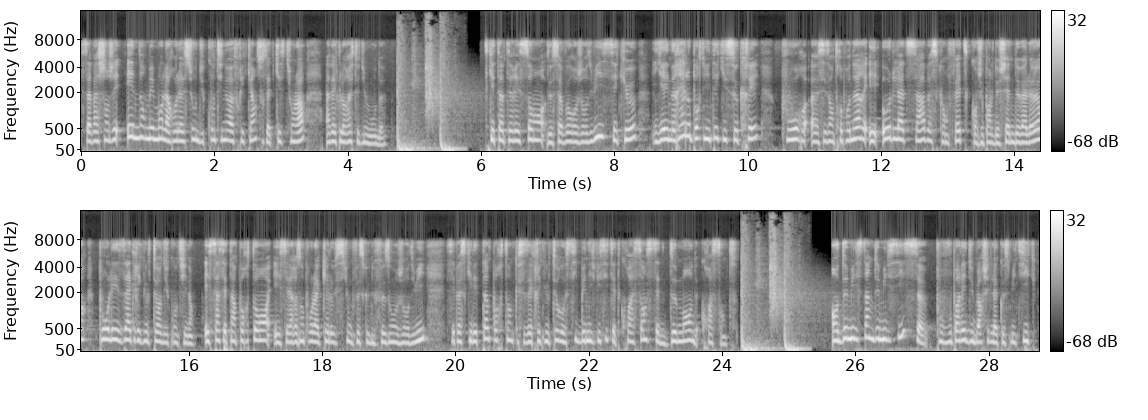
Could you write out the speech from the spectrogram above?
ça va changer énormément la relation du continent africain sur cette question-là avec le reste du monde. Ce qui est intéressant de savoir aujourd'hui, c'est qu'il y a une réelle opportunité qui se crée pour euh, ces entrepreneurs et au-delà de ça, parce qu'en fait, quand je parle de chaîne de valeur, pour les agriculteurs du continent. Et ça, c'est important et c'est la raison pour laquelle aussi on fait ce que nous faisons aujourd'hui. C'est parce qu'il est important que ces agriculteurs aussi bénéficient de cette croissance, cette demande croissante. En 2005-2006, pour vous parler du marché de la cosmétique,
